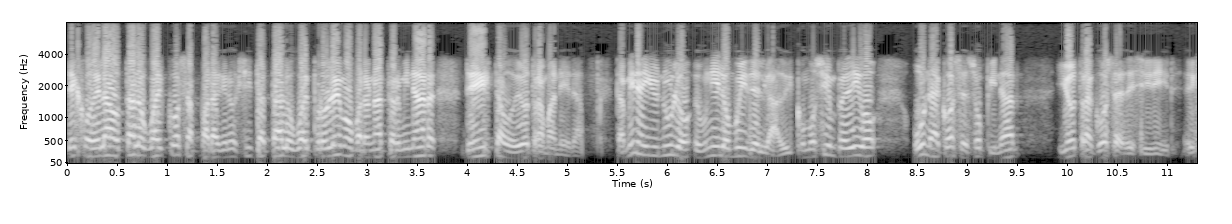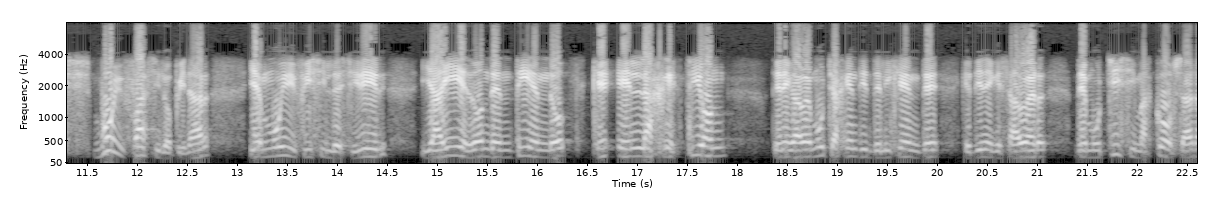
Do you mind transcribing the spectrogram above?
dejo de lado tal o cual cosa para que no exista tal o cual problema para no terminar de esta o de otra manera. También hay un, un hilo muy delgado y como siempre digo, una cosa es opinar y otra cosa es decidir. Es muy fácil opinar y es muy difícil decidir y ahí es donde entiendo que en la gestión tiene que haber mucha gente inteligente que tiene que saber de muchísimas cosas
